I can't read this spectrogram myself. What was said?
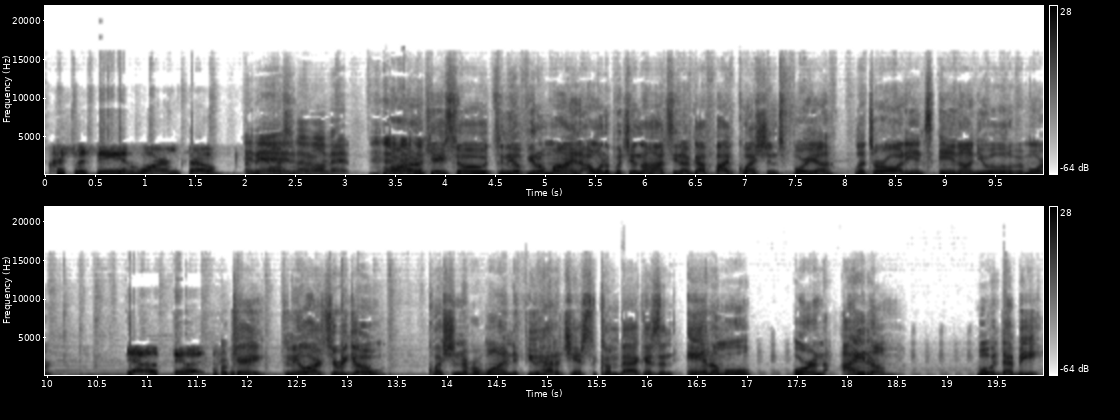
Christmassy and warm. So I'm It. I love it. All right, okay. So, Tennille, if you don't mind, I want to put you in the hot seat. I've got five questions for you. Let's our audience in on you a little bit more. Yeah, let's do it. Okay, Tennille Arts, here we go. Question number one If you had a chance to come back as an animal or an item, what would that be?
